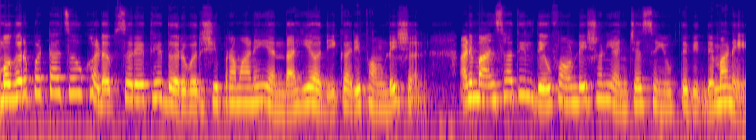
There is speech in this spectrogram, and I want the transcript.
मगरपट्टा चौक हडपसर येथे दरवर्षीप्रमाणे यंदाही अधिकारी फाउंडेशन आणि माणसातील देव फाउंडेशन यांच्या संयुक्त विद्यमाने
